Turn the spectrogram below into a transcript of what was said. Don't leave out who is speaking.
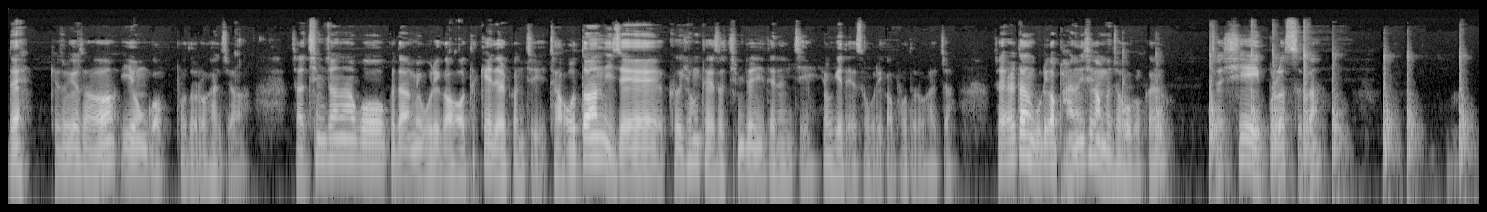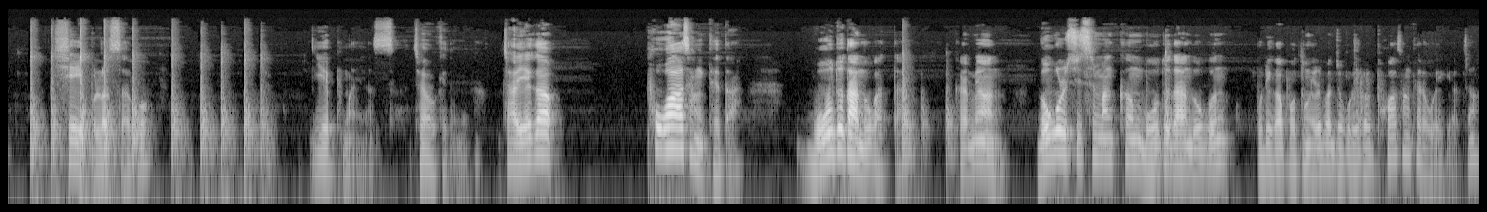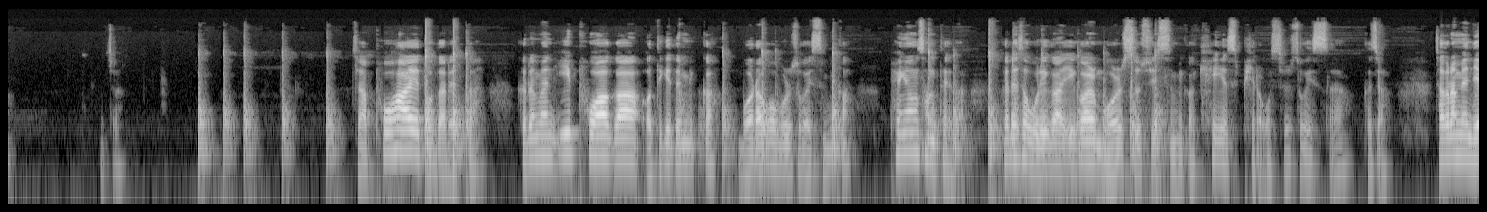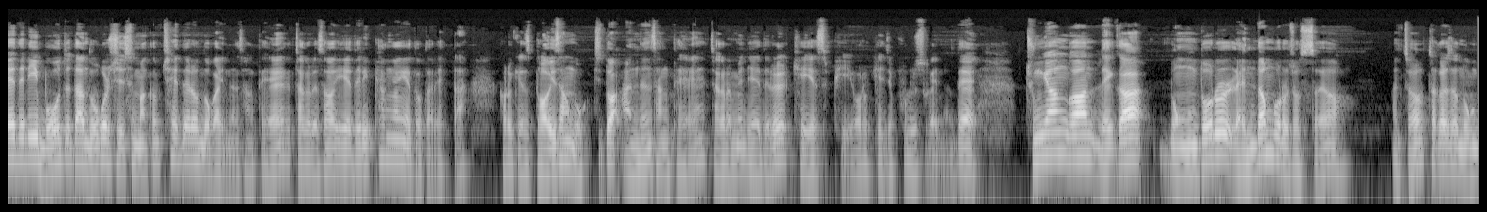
Speaker 1: 네, 계속해서 이용곡 보도록 하죠. 자, 침전하고 그 다음에 우리가 어떻게 될 건지, 자, 어떤 이제 그 형태에서 침전이 되는지 여기에 대해서 우리가 보도록 하죠. 자, 일단 우리가 반응식 한번 적어볼까요? 자, CA 플러스가 CA 플러스하고 EF 마이너스. 자, 이렇게 됩니다. 자, 얘가 포화 상태다. 모두 다 녹았다. 그러면 녹을 수 있을 만큼 모두 다 녹은 우리가 보통 일반적으로 이걸 포화 상태라고 얘기하죠. 자, 포화에 도달했다. 그러면 이 포화가 어떻게 됩니까? 뭐라고 볼 수가 있습니까? 평형 상태다. 그래서 우리가 이걸 뭘 쓸 수 있습니까? KSP라고 쓸 수가 있어요. 그죠? 자, 그러면 얘들이 모두 다 녹을 수 있을 만큼 최대로 녹아 있는 상태. 자, 그래서 얘들이 평형에 도달했다. 그렇게 해서 더 이상 녹지도 않는 상태. 자, 그러면 얘들을 KSP 이렇게 이제 부를 수가 있는데 중요한 건 내가 농도를 랜덤으로 줬어요. 맞죠? 자, 그래서 농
